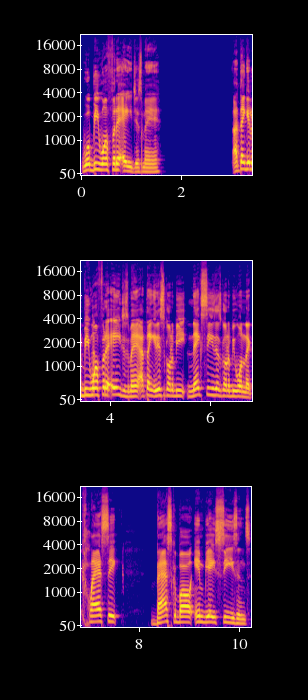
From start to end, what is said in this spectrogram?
will be one for the ages, man. I think it'll be one for the ages, man. I think this is going to be next season is going to be one of the classic basketball NBA seasons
